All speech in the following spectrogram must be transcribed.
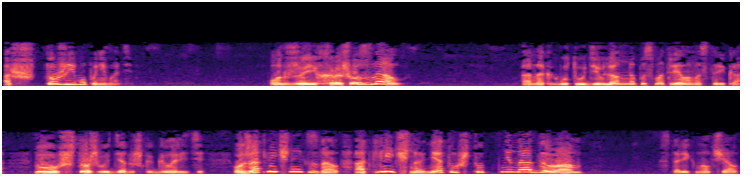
А что же ему понимать? Он же их хорошо знал. Она как будто удивленно посмотрела на старика. «Ну, что ж вы, дедушка, говорите? Он же отлично их знал. Отлично! Нет уж, тут не надо вам!» Старик молчал.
